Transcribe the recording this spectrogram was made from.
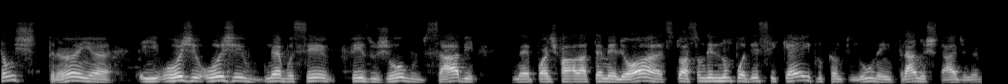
tão estranha. E hoje, hoje né, você fez o jogo, sabe, né, pode falar até melhor, a situação dele não poder sequer ir para o Camp Nou, né, entrar no estádio, né?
